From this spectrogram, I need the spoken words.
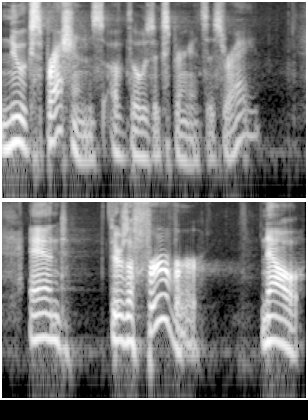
new expressions of those experiences, right? And there's a fervor. Now,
